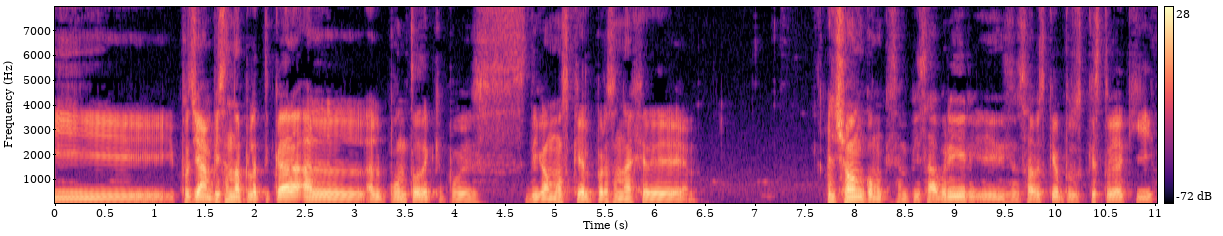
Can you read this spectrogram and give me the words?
Y pues ya empiezan a platicar al, al punto de que pues digamos que el personaje de el Sean como que se empieza a abrir y dice, ¿sabes qué? Pues que estoy aquí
